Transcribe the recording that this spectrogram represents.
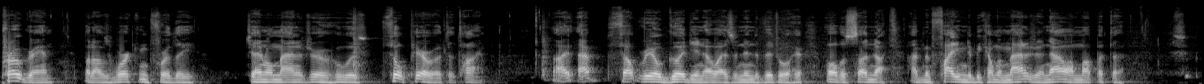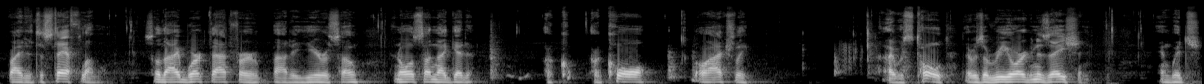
program, but I was working for the general manager who was Phil Pirro at the time. I, I, felt real good, you know, as an individual here. All of a sudden, I, have been fighting to become a manager, now I'm up at the right at the staff level. So I worked that for about a year or so, and all of a sudden, I get a, a, a call, or actually, I was told there was a reorganization in which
